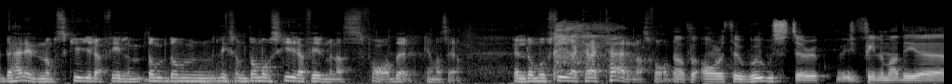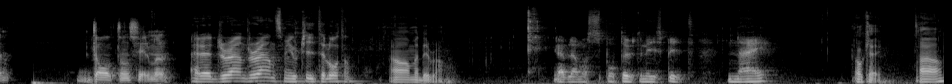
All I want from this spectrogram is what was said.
det här är den obskyra film, de, de, liksom, de obskyra filmernas fader kan man säga. Eller de obskyra karaktärernas fader. Ja, för Arthur Wooster filmade ju eh, Daltons filmer. Är det Duran Duran som gjort titellåten? Ja, men det är bra. Jävlar, jag måste spotta ut en isbit. Nej. Okej. Ja,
